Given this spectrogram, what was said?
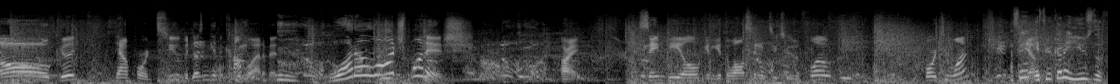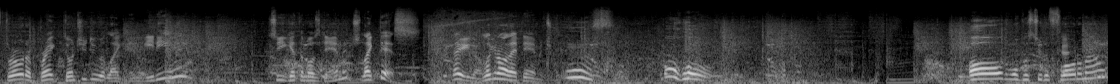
Oh, good down forward two, but doesn't get the combo out of it. What a launch punish! All right, same deal. Gonna get the wall sitting two two to the float. Four two one. I think if you're gonna use the throw to break, don't you do it like immediately? So you get the most damage? Like this. There you go. Look at all that damage. Oof. Oh. Oh, the one plus two to float him out.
